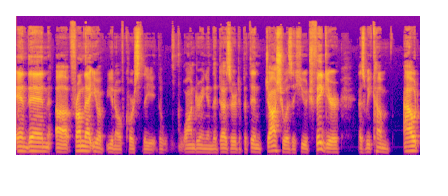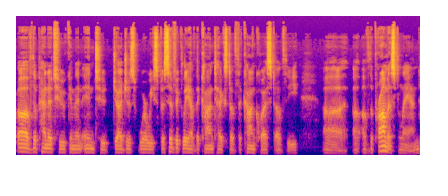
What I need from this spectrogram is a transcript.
And then uh, from that, you have, you know, of course, the the wandering in the desert. But then Joshua is a huge figure as we come out of the Pentateuch and then into Judges, where we specifically have the context of the conquest of the uh, uh, of the Promised Land.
